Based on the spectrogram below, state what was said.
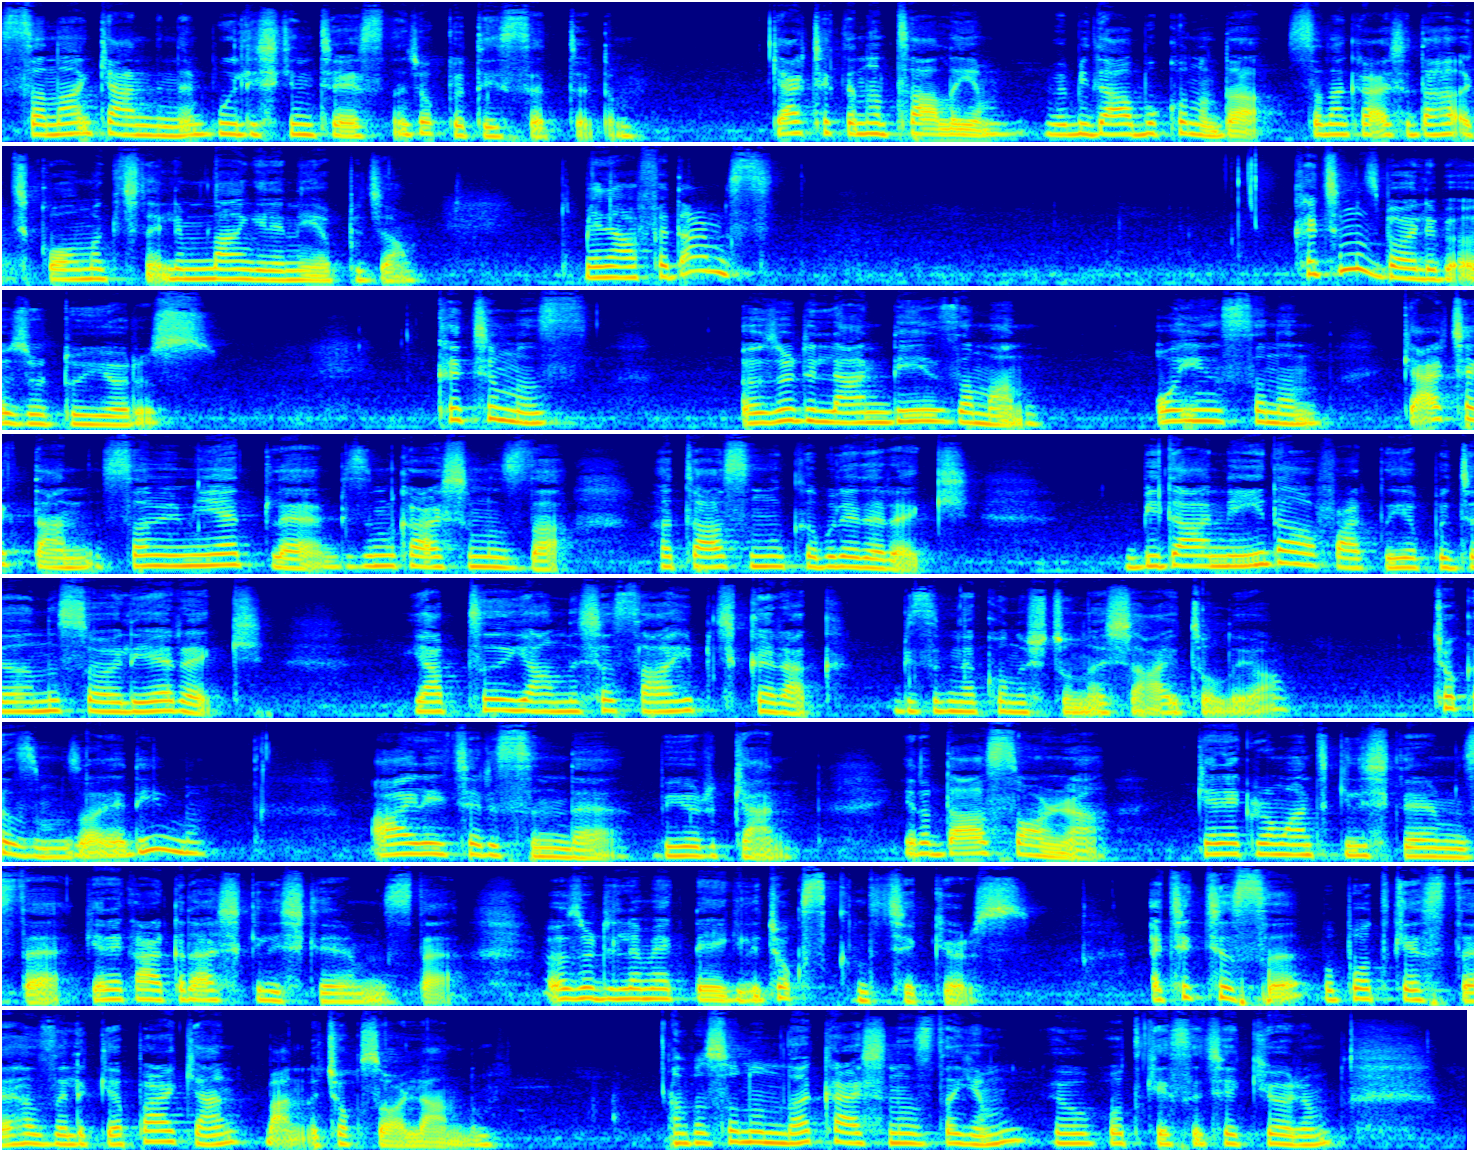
sana kendini bu ilişkin içerisinde çok kötü hissettirdim. Gerçekten hatalıyım ve bir daha bu konuda sana karşı daha açık olmak için elimden geleni yapacağım. Beni affeder misin? Kaçımız böyle bir özür duyuyoruz? Kaçımız özür dilendiği zaman o insanın gerçekten samimiyetle bizim karşımızda hatasını kabul ederek bir daha neyi daha farklı yapacağını söyleyerek yaptığı yanlışa sahip çıkarak bizimle konuştuğuna şahit oluyor. Çok azımız öyle değil mi? Aile içerisinde büyürken ya da daha sonra gerek romantik ilişkilerimizde, gerek arkadaşlık ilişkilerimizde özür dilemekle ilgili çok sıkıntı çekiyoruz. Açıkçası bu podcast'te hazırlık yaparken ben de çok zorlandım. Ama sonunda karşınızdayım ve bu podcast'i çekiyorum.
